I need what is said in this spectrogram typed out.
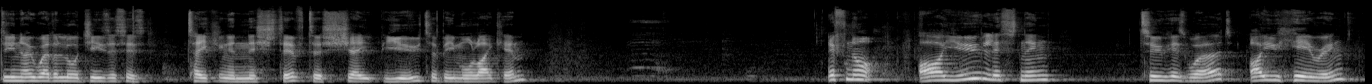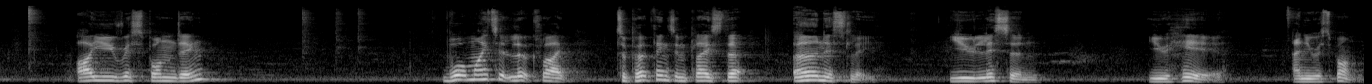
Do you know where the Lord Jesus is taking initiative to shape you to be more like Him? If not, are you listening to His word? Are you hearing? Are you responding? What might it look like to put things in place that earnestly you listen, you hear, and you respond?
